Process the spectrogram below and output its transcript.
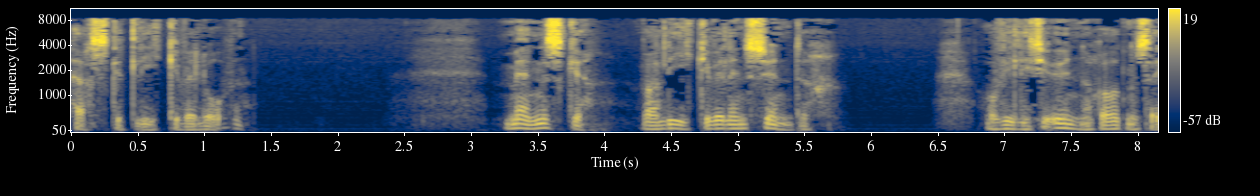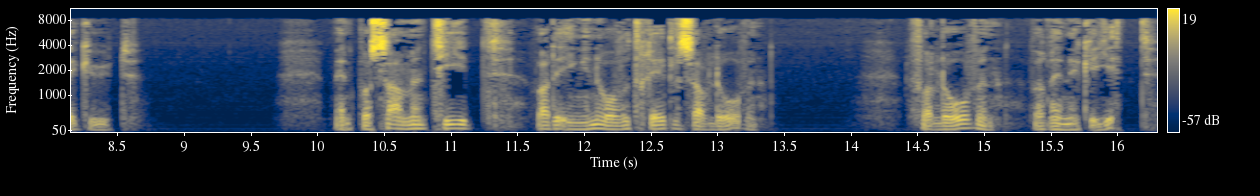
hersket likevel loven. Mennesket var likevel en synder og ville ikke underordne seg Gud. Men på samme tid var det ingen overtredelse av loven, for loven var ennå ikke gitt.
